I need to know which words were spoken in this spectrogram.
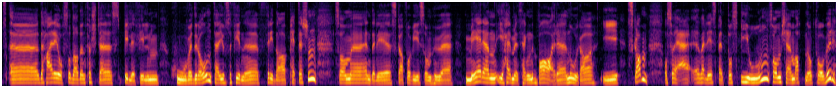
Det her er jo også da den første spillefilmhovedrollen til Josefine Frida Pettersen, som endelig skal få vise om hun er mer enn i hermetegn bare Nora i Skam. Og så er jeg veldig spent på 'Spionen', som kommer 18.10.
